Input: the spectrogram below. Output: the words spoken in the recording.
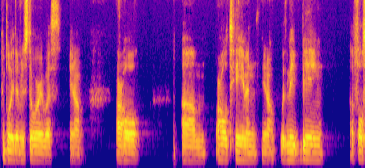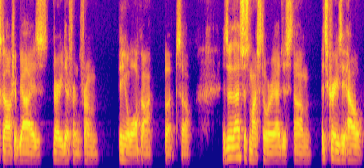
completely different story with you know our whole um, our whole team and you know with me being a full scholarship guy is very different from being a walk on. But so, so that's just my story. I just um, it's crazy how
